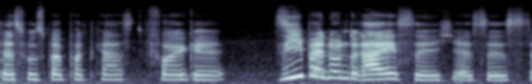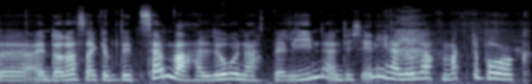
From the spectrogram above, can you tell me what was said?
Das Fußball-Podcast Folge 37. Es ist äh, ein Donnerstag im Dezember. Hallo nach Berlin. An dich, Annie. Hallo nach Magdeburg.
